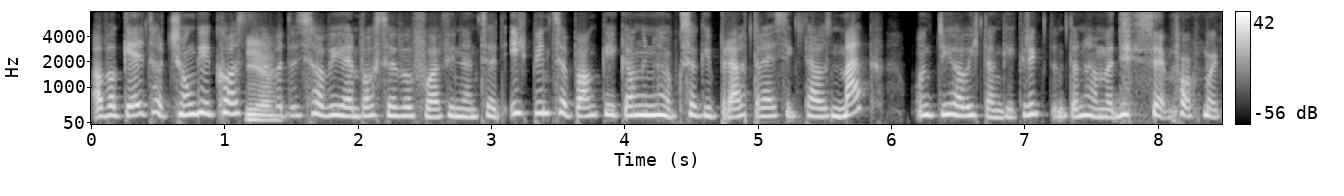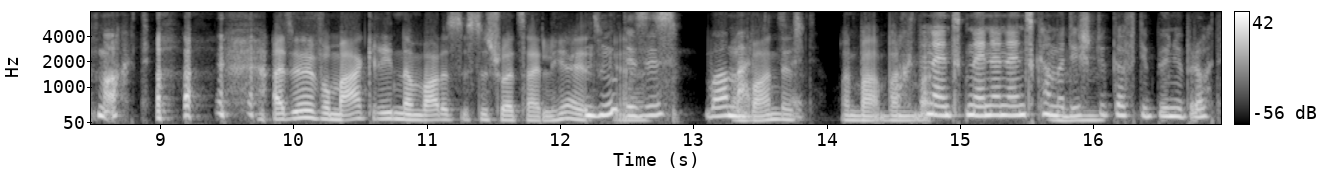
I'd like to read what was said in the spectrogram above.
Aber Geld hat schon gekostet, ja. aber das habe ich einfach selber vorfinanziert. Ich bin zur Bank gegangen und habe gesagt, ich brauche 30.000 Mark und die habe ich dann gekriegt und dann haben wir das einfach mal gemacht. also wenn wir von Mark reden, dann war das, ist das schon eine Zeit her jetzt. Mhm, das ist, war Mark. Wann war das? Wann war, wann 98, 99 haben wir mhm. das Stück auf die Bühne gebracht.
